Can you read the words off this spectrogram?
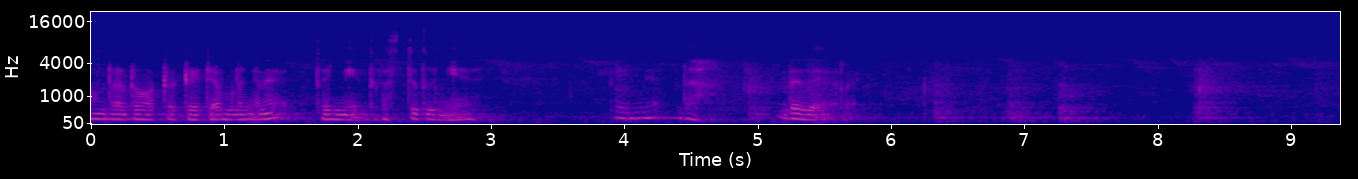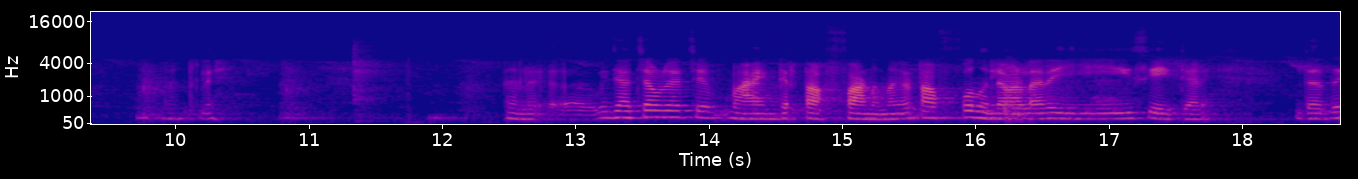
നമ്മുടെ ഡോട്ട് ഇട്ടിട്ട് നമ്മളിങ്ങനെ തുന്നി ഫസ്റ്റ് തുന്നിയ പിന്നെ ഇതാ ഇത് വേറെ. നല്ല വിചാരിച്ച വിചാരിച്ച ഭയങ്കര ടഫാണ് എന്നാൽ ടഫൊന്നുമില്ല വളരെ ഈസി ആയിട്ടാണ്. ഇതത്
